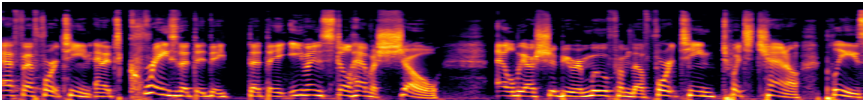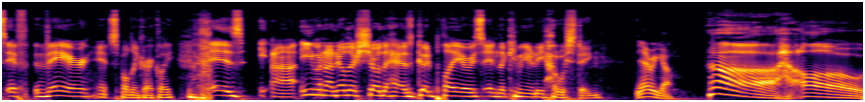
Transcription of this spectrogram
FF14, and it's crazy that they, they that they even still have a show. LBR should be removed from the 14 Twitch channel, please. If there, it's spelled incorrectly, is uh, even another show that has good players in the community hosting. There we go. Ah, oh.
